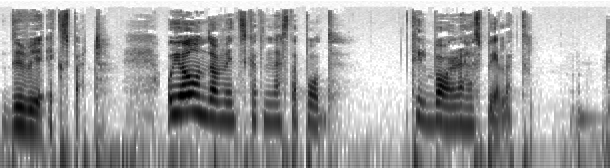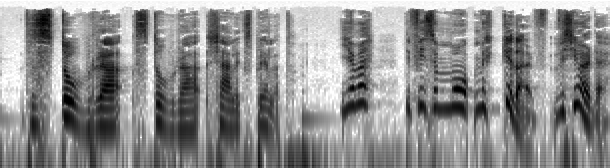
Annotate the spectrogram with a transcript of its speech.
Du är expert. Och jag undrar om vi inte ska ta nästa podd till bara det här spelet. Det stora, stora kärleksspelet. Ja, men det finns så mycket där. Visst gör det?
